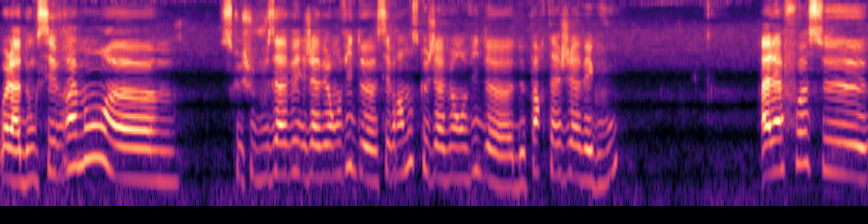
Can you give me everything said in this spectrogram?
Voilà, donc c'est vraiment euh, ce que j'avais envie de, c'est vraiment ce que j'avais envie de, partager avec vous. À la fois ce,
